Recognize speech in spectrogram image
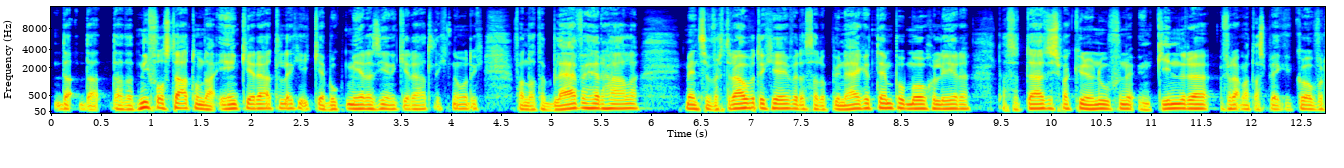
dat, dat, dat het niet volstaat om dat één keer uit te leggen. Ik heb ook meer dan één keer uitleg nodig. Van dat te blijven herhalen. Mensen vertrouwen te geven, dat ze dat op hun eigen tempo mogen leren. Dat ze thuis eens wat kunnen oefenen. Hun kinderen, maar dat spreek ik over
